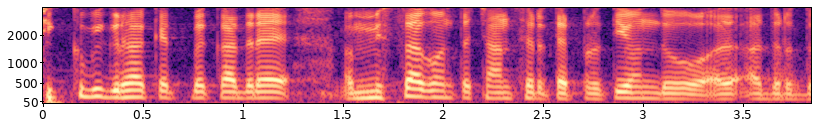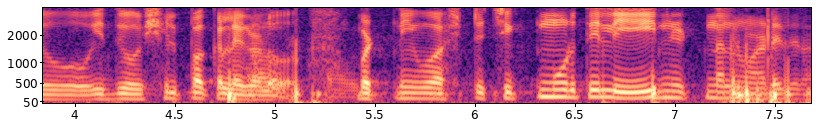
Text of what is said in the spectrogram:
ಚಿಕ್ಕ ವಿಗ್ರಹ ಕೆತ್ತಬೇಕಾದ್ರೆ ಮಿಸ್ ಆಗುವಂಥ ಚಾನ್ಸ್ ಇರುತ್ತೆ ಪ್ರತಿಯೊಂದು ಅದರದ್ದು ಅದ್ರದ್ದು ಇದು ಶಿಲ್ಪಕಲೆಗಳು. ಬಟ್ ನೀವು ಅಷ್ಟು ಚಿಕ್ಕ ಮೂರ್ತಿಲಿ ಈ ನಿಟ್ಟಿನಲ್ಲಿ ಮಾಡಿದ್ರ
